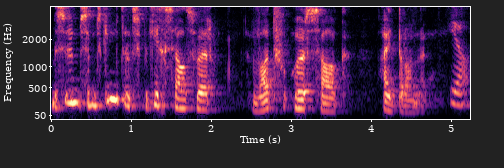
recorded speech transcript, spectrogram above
Miskien miskien moet ek so 'n bietjie gesels oor wat veroorsaak uitbranding. Ja.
